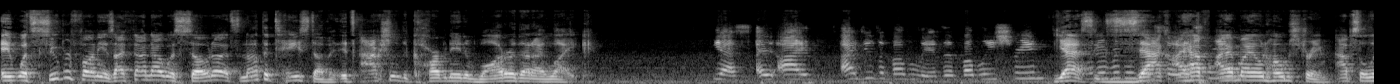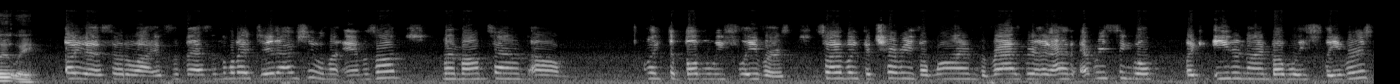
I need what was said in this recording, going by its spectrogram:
it what's super funny is I found out with soda, it's not the taste of it. It's actually the carbonated water that I like. Yes, I I, I do the bubbly, the bubbly stream. Yes, Whatever it is, the exact. soda I have stream. I have my own home stream. Absolutely. Oh yeah, so do I. It's the best. And what I did actually was on Amazon. My mom found um like the bubbly flavors. So I have like the cherry, the lime, the raspberry. Like I have every single like eight or nine bubbly flavors,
